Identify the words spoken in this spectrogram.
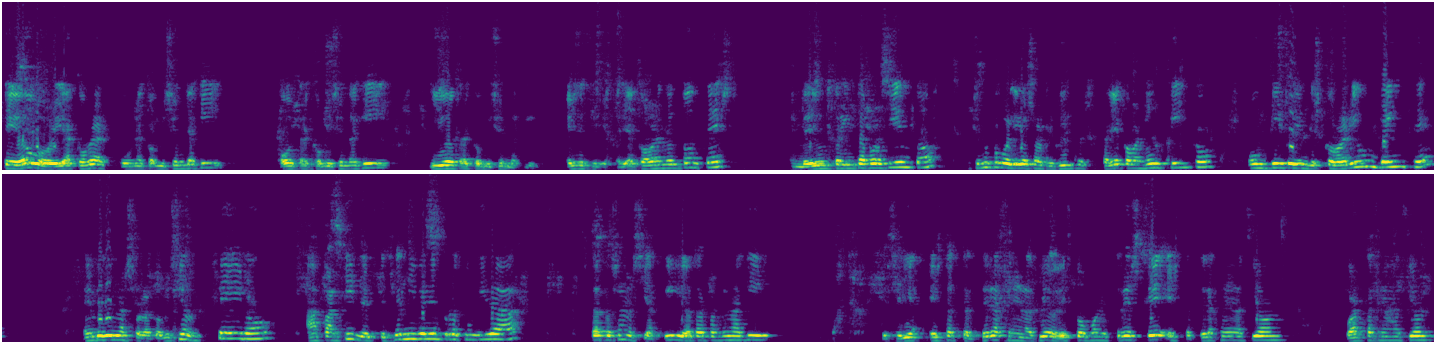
Teo voy a cobrar una comisión de aquí, otra comisión de aquí y otra comisión de aquí. Es decir, estaría cobrando entonces, en vez de un 30%, esto es un poco lioso al principio, estaría cobrando un 5, un 5 y cobraría un 20 en vez de una sola comisión. Pero a partir del tercer nivel en profundidad, esta persona se afilia a otra persona aquí, que sería esta tercera generación, esto pone 3G, es tercera generación, cuarta generación,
